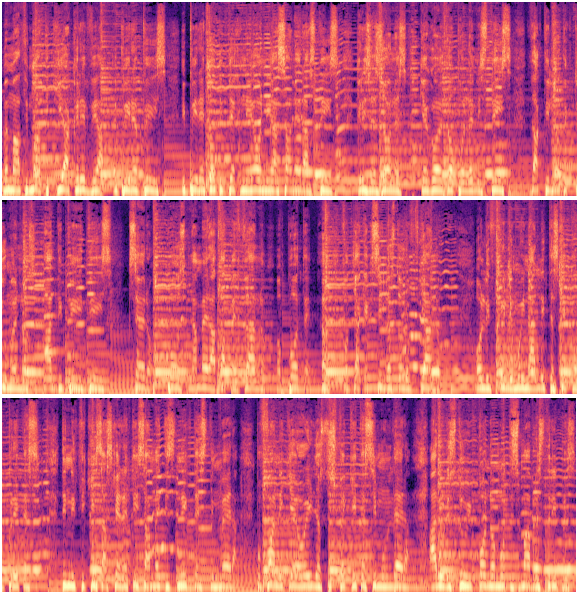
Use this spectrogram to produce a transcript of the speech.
Με μαθηματική ακρίβεια επιρρεπής Υπηρετώ την τέχνη αιώνια σαν εραστής. Γκρίζες ζώνες κι εγώ εδώ πολεμιστής. Δακτυλοδεικτούμενος αντιποιητής. Ξέρω πως μια μέρα θα πεθάνω Οπότε φωτιά και ξύλο στο ρουφιάνο Όλοι οι φίλοι μου είναι αλήτες και κοπρίτες Την ηθική σας χαιρετήσαμε τις νύχτες Τη μέρα που φάνηκε ο ήλιος στους φεγγίτες η μουλέρα Αρουριστού υπόνομου τις μαύρες τρύπες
